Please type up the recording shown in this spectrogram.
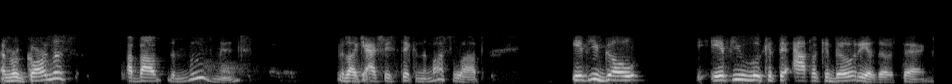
And regardless about the movement, like actually sticking the muscle up, if you go, if you look at the applicability of those things,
